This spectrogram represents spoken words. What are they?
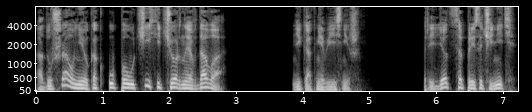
а душа у нее как у паучихи черная вдова. Никак не объяснишь. Придется присочинить,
